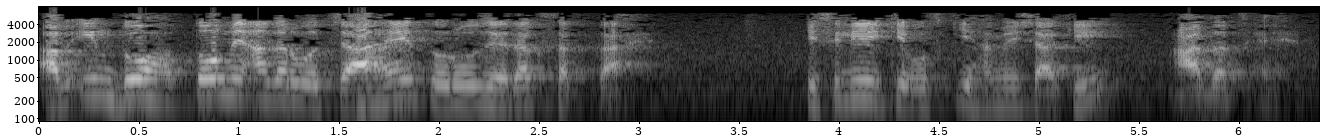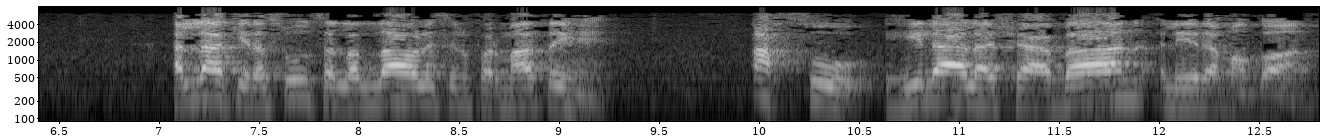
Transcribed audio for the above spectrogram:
अब इन दो हफ्तों में अगर वो चाहे तो रोज़े रख सकता है। इसलिए कि उसकी हमेशा की आदत है। अल्लाह के रसूल सल्लल्लाहु अलैहि वसल्लम फरमाते हैं, अहसु हिलाल शाबान ले रमदान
